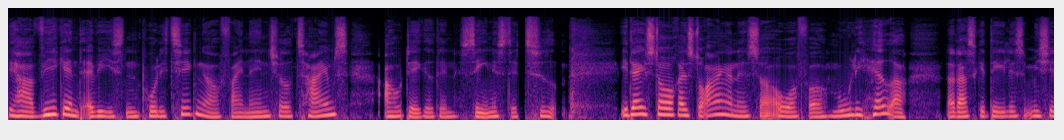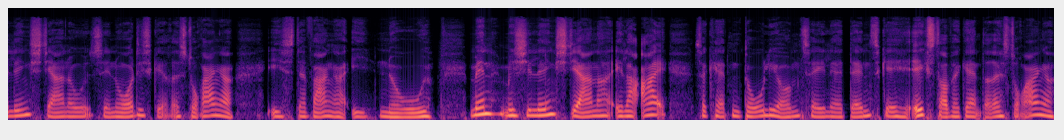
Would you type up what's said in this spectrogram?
Det har Weekendavisen, Politikken og Financial Times afdækket den seneste tid. I dag står restauranterne så over for muligheder, når der skal deles Michelin-stjerner ud til nordiske restauranter i Stavanger i Norge. Men Michelin-stjerner eller ej, så kan den dårlige omtale af danske ekstravagante restauranter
